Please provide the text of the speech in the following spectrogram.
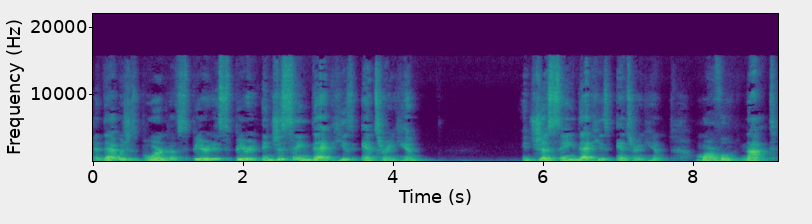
and that which is born of spirit is spirit. And just saying that, he is answering him. And just saying that, he is answering him. Marvel not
